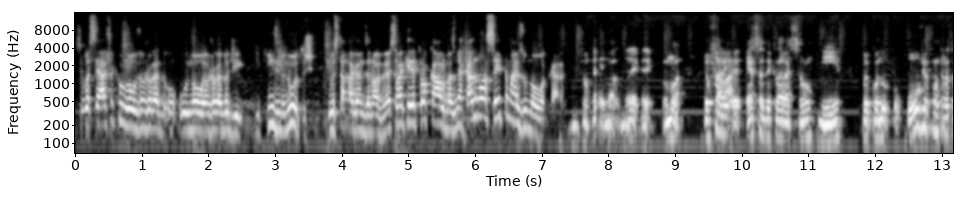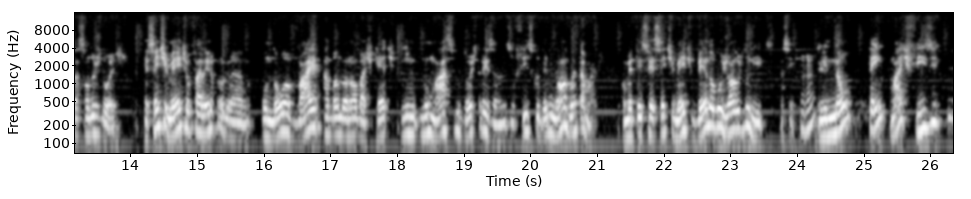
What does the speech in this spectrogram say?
Se você acha que o Rose é um jogador, o Noah é um jogador de, de 15 minutos e você tá pagando 19 milhões, você vai querer trocá-lo. Mas o mercado não aceita mais o Noah, cara. Não, peraí, Bala, peraí, peraí. Vamos lá. Eu falei, lá. essa declaração minha foi quando houve a contratação dos dois. Recentemente eu falei no programa, o Noah vai abandonar o basquete em no máximo dois, três anos. O físico dele não aguenta mais. Comentei isso recentemente vendo alguns jogos do Knicks. Assim, Uhum. ele não tem mais físico,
